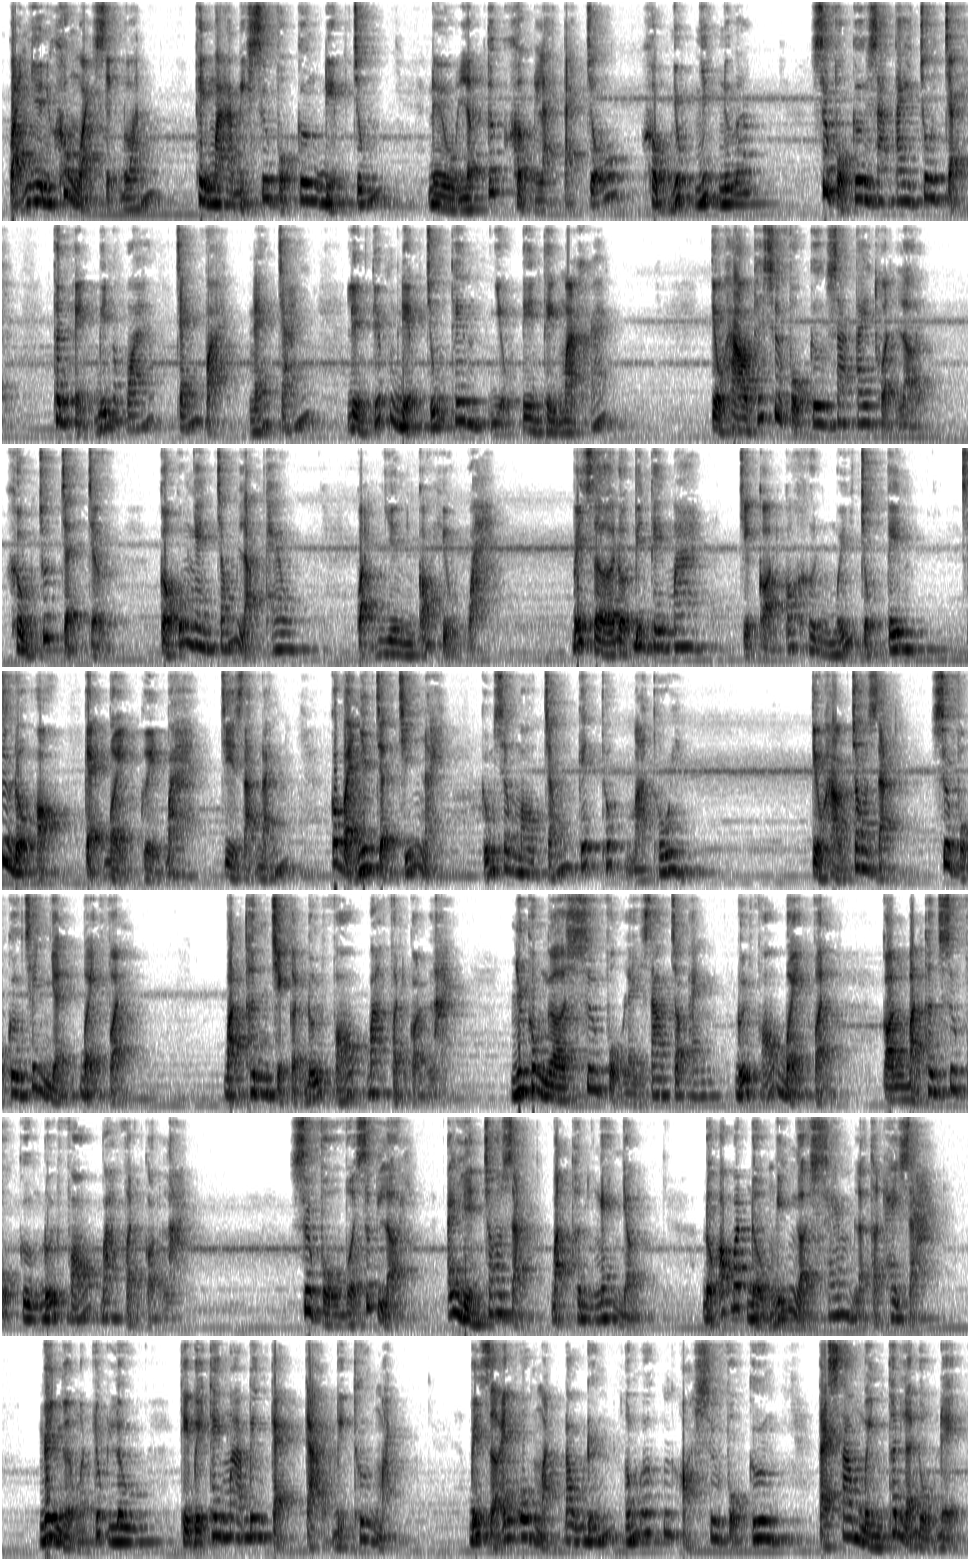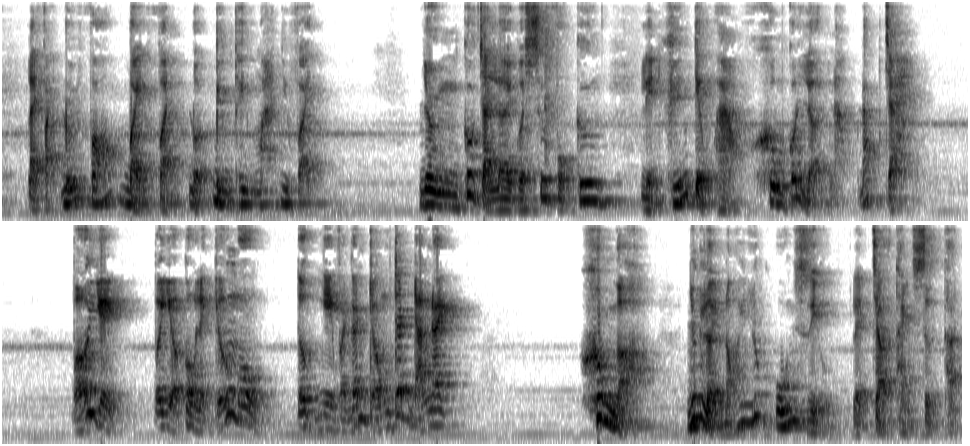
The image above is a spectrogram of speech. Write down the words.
Quả nhiên không ngoài dự đoán, thì ma bị sư phụ cương điểm trúng đều lập tức khựng lại tại chỗ, không nhúc nhích nữa. Sư phụ cương ra tay trôi chảy, thân hình biến hóa, tránh phải, né trái, liên tiếp điểm trúng thêm nhiều tên thì ma khác. Tiểu Hào thấy sư phụ cương ra tay thuận lợi, không chút chần chừ, cậu cũng nhanh chóng làm theo, quả nhiên có hiệu quả. Bây giờ đội binh Thê Ma chỉ còn có hơn mấy chục tên, sư đồ họ kẻ bảy quỷ ba chia ra đánh, có vẻ như trận chiến này cũng sẽ mau chóng kết thúc mà thôi. Tiểu Hào cho rằng sư phụ Cương sẽ nhận 7 phần, bản thân chỉ cần đối phó 3 phần còn lại. Nhưng không ngờ sư phụ lại giao cho anh đối phó 7 phần, còn bản thân sư phụ Cương đối phó 3 phần còn lại. Sư phụ vừa dứt lời, anh liền cho rằng bản thân nghe nhầm. Đầu óc bắt đầu nghĩ ngợi xem là thật hay giả. Ngây người một lúc lâu thì bị thây ma bên cạnh cào bị thương mặt. Bây giờ anh ôm mặt đau đớn, ấm ức hỏi sư phụ Cương, tại sao mình thân là đồ đệ lại phải đối phó bảy phần đội binh thây ma như vậy? Nhưng câu trả lời của sư phụ Cương liền khiến Tiểu Hào không có lời nào đáp trả. Bởi vì bây giờ con là trưởng môn, tất nhiên phải gánh trọng trách nặng này. Không ngờ những lời nói lúc uống rượu lại trở thành sự thật.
